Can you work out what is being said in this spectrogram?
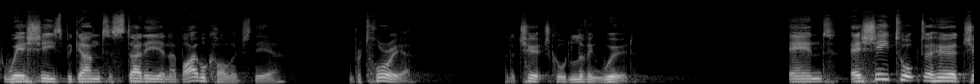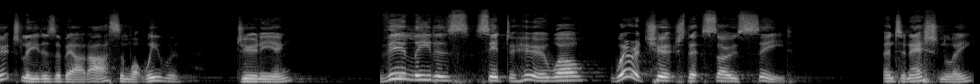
where she's begun to study in a Bible college there in Pretoria, at a church called Living Word. And as she talked to her church leaders about us and what we were journeying, their leaders said to her, Well, we're a church that sows seed internationally.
